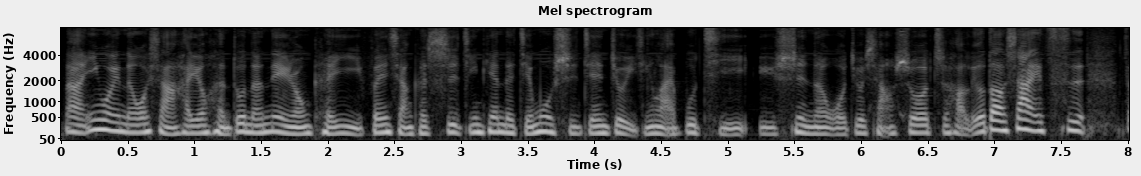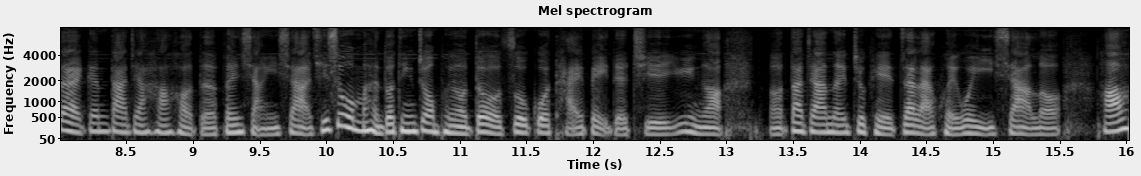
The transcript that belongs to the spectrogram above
那因为呢，我想还有很多的内容可以分享，可是今天的节目时间就已经来不及，于是呢，我就想说，只好留到下一次再跟大家好好的分享一下。其实我们很多听众朋友都有坐过台北的捷运啊，呃，大家呢就可以再来回味一下喽。好，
